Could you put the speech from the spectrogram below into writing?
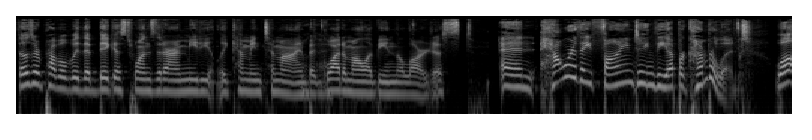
Those are probably the biggest ones that are immediately coming to mind, okay. but Guatemala being the largest. And how are they finding the Upper Cumberland? Well,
